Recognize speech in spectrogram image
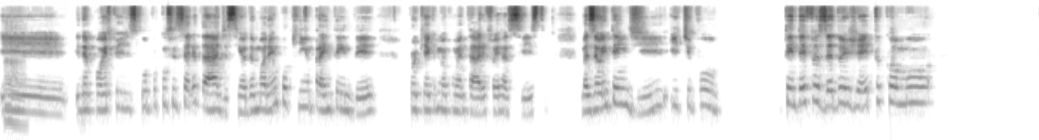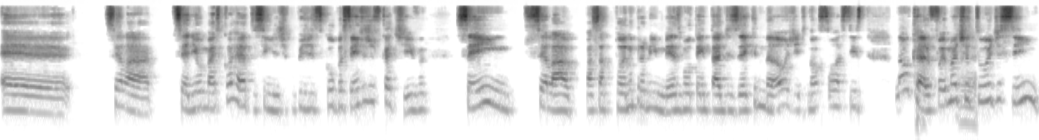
E, ah. e depois pedi desculpa com sinceridade, assim, eu demorei um pouquinho para entender por que, que meu comentário foi racista. Mas eu entendi e, tipo, tentei fazer do jeito como. É, sei lá, seria o mais correto, assim, de tipo, pedir desculpa sem justificativa, sem, sei lá, passar pano para mim mesmo ou tentar dizer que não, gente, não sou racista. Não, cara, foi uma é. atitude, é. sim.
